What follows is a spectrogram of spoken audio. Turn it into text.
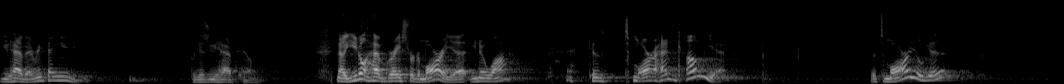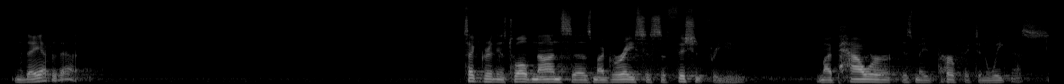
You have everything you need because you have Him. Now, you don't have grace for tomorrow yet. You know why? because tomorrow hadn't come yet. But tomorrow you'll get it, and the day after that. 2 Corinthians 12 9 says, My grace is sufficient for you. My power is made perfect in weakness.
